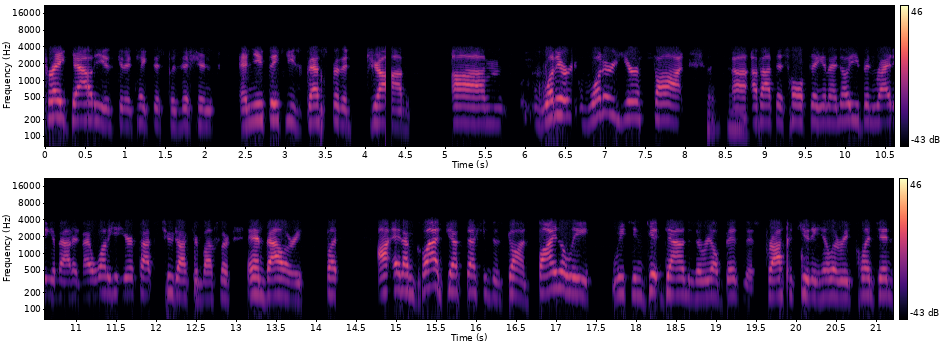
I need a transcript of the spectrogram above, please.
Trey Gowdy is going to take this position, and you think he's best for the job. Um, what are what are your thoughts uh, about this whole thing? And I know you've been writing about it, and I want to get your thoughts too, Dr. Busler and Valerie. But I, and I'm glad Jeff Sessions is gone. Finally, we can get down to the real business: prosecuting Hillary Clinton,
